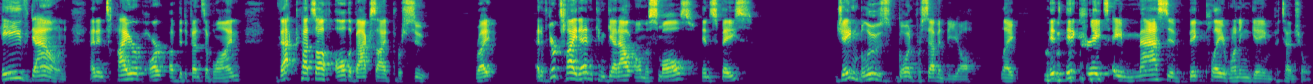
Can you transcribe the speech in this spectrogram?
cave down an entire part of the defensive line, that cuts off all the backside pursuit, right? And if your tight end can get out on the smalls in space, Jaydon Blue's going for 70, y'all. Like it, it creates a massive big play running game potential.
